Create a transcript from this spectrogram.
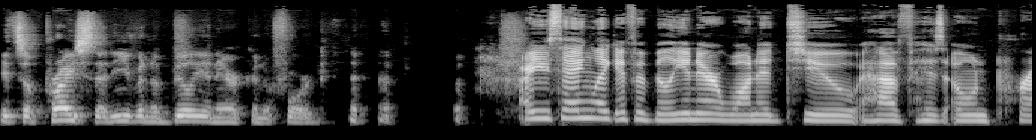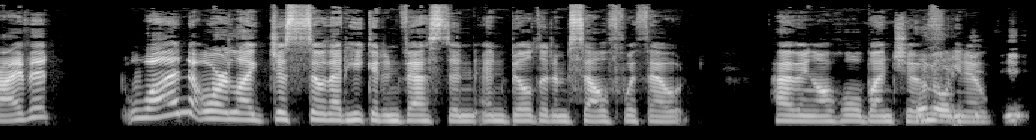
it's a price that even a billionaire can afford. Are you saying like if a billionaire wanted to have his own private one or like just so that he could invest and, and build it himself without having a whole bunch of, oh, no, you he, know. He,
